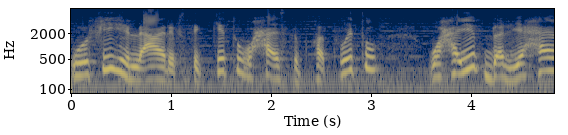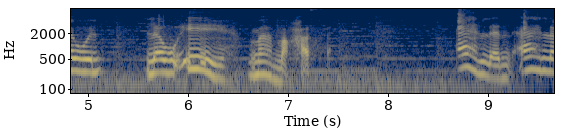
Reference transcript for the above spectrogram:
وفيه اللي عارف سكته وحاسب خطوته وهيفضل يحاول لو إيه مهما حصل. أهلا أهلا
